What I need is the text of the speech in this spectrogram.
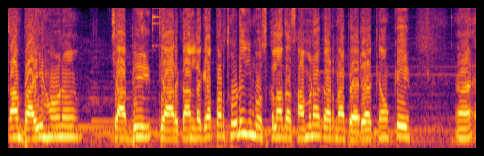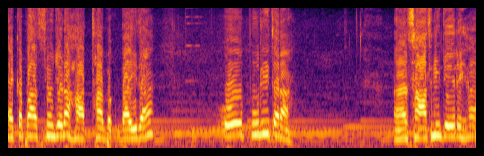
ਤਾਂ ਬਾਈ ਹੁਣ ਚਾਬੀ ਤਿਆਰ ਕਰਨ ਲੱਗਿਆ, ਪਰ ਥੋੜੀ ਜਿਹੀ ਮੁਸ਼ਕਲਾਂ ਦਾ ਸਾਹਮਣਾ ਕਰਨਾ ਪੈ ਰਿਹਾ, ਕਿਉਂਕਿ ਇੱਕ ਪਾਸਿਓਂ ਜਿਹੜਾ ਹੱਥ ਆ ਬਾਈ ਦਾ, ਉਹ ਪੂਰੀ ਤਰ੍ਹਾਂ ਸਾਥ ਨਹੀਂ ਦੇ ਰਿਹਾ।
